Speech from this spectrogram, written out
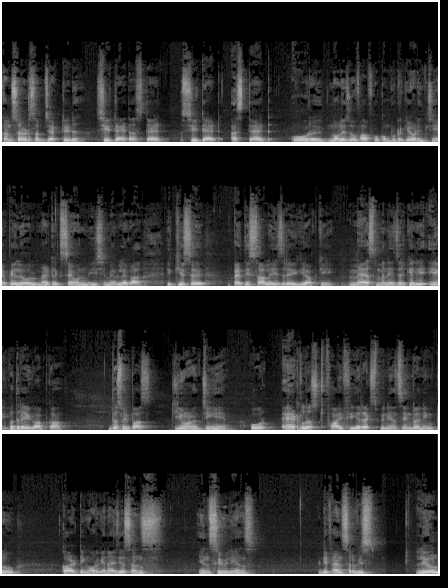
concert subjected C TET अस्टेट सी टेट अस्टेट और नॉलेज ऑफ़ आपको कंप्यूटर की होनी चाहिए। पहले लेवल मैट्रिक सेवन इसी में मिलेगा इक्कीस से पैंतीस साल एज रहेगी आपकी। मैथ्स मैनेजर के लिए एक पद रहेगा आपका। दसवीं पास की होना चाहिए। और at least five year experience in running to carting organisations in civilians defence service level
